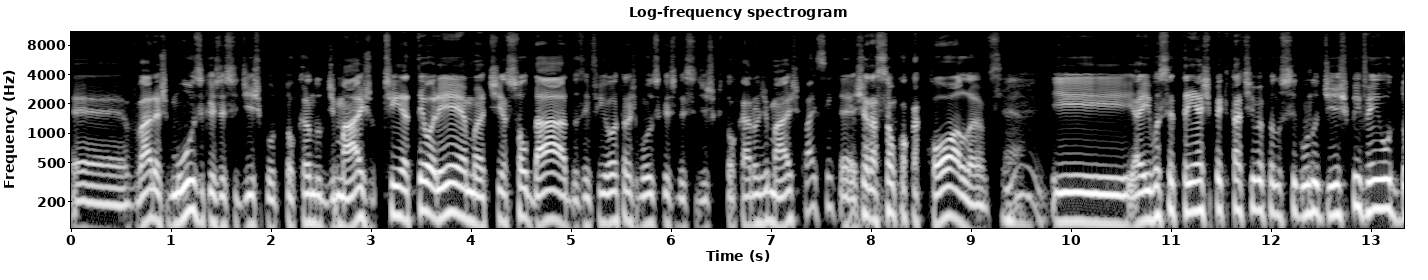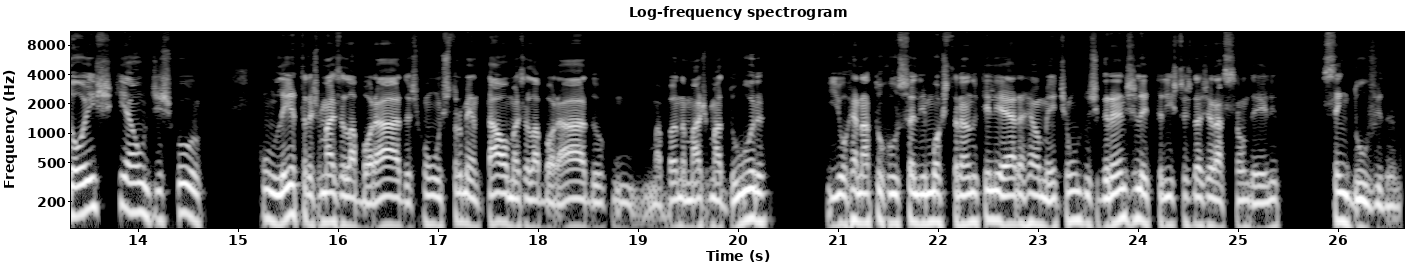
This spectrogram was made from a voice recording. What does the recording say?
é, várias músicas desse disco tocando demais. Tinha Teorema, tinha Soldados, enfim, outras músicas desse disco que tocaram demais. Quase sem É, Geração Coca-Cola. Sim. E aí você tem a expectativa pelo segundo disco e vem o 2, que é um disco com letras mais elaboradas, com um instrumental mais elaborado, com uma banda mais madura. E o Renato Russo ali mostrando que ele era realmente um dos grandes letristas da geração dele, sem dúvida.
